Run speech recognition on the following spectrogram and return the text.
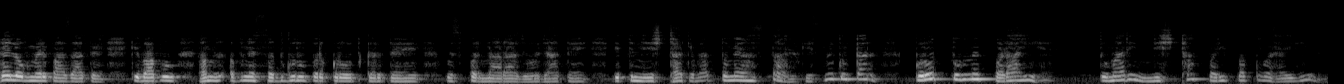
कई लोग मेरे पास आते हैं कि बापू, हम अपने सदगुरु पर क्रोध करते हैं, उस पर नाराज़ हो जाते हैं। इतनी निष्ठा के बाद तो मैं हंसता हूँ कि इसमें कोई कारण? क्रोध तुम में पड़ा ही है। तुम्हारी निष्ठा परिपक्व है ही नहीं।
